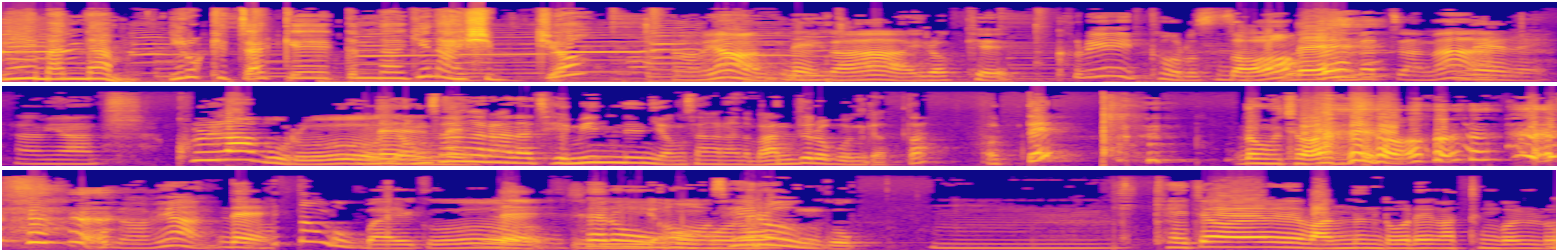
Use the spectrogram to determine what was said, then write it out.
이 만남 이렇게 짧게 끝나긴 아쉽죠? 그러면 네. 우리가 이렇게 크리에이터로서 네. 만났잖아. 네네. 그러면 콜라보로 네, 영상을 네. 하나 재밌는 영상을 하나 만들어 보는 게 어때? 어때? 너무 좋아요. 그러면 네. 했던 곡 말고 네, 우리, 새로운 어, 곡으로. 새로운 곡. 음, 계절에 맞는 노래 같은 걸로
